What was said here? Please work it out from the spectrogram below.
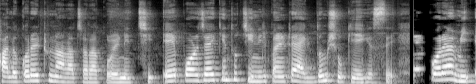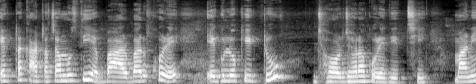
ভালো করে একটু নাড়াচাড়া করে নিচ্ছি। এ পর্যায়ে কিন্তু চিনির পানিটা একদম শুকিয়ে গেছে। এরপরে আমি একটা কাঁটা চামচ দিয়ে বারবার করে এগুলোকে একটু ঝরঝরা করে দিচ্ছি। মানে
